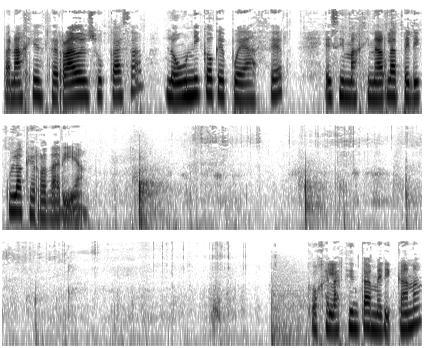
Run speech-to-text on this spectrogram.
Panahi, encerrado en su casa, lo único que puede hacer es imaginar la película que rodaría. Coge la cinta americana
